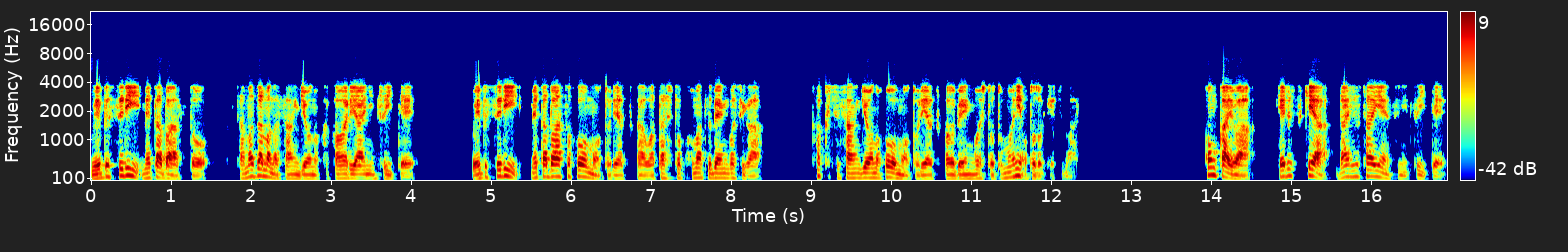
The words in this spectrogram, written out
Web3 メタバースと様々な産業の関わり合いについて、Web3 メタバースフォームを取り扱う私と小松弁護士が、各種産業のフォームを取り扱う弁護士とともにお届けします。今回は、ヘルスケア・ライフサイエンスについて、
